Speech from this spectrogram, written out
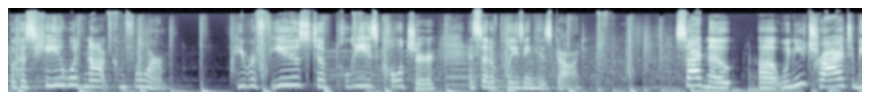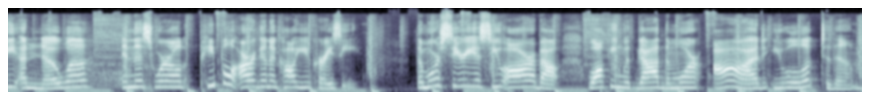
because he would not conform. He refused to please culture instead of pleasing his God. Side note uh, when you try to be a Noah in this world, people are going to call you crazy. The more serious you are about walking with God, the more odd you will look to them.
